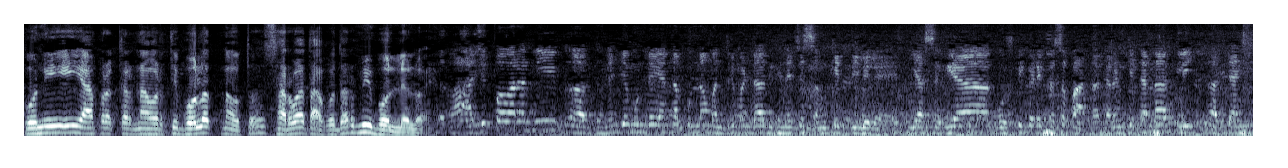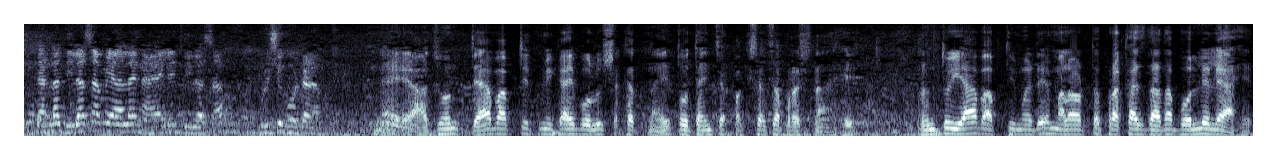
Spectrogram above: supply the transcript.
कोणीही या प्रकरणावरती बोलत नव्हतं. सर्वात अगोदर मी बोललेलो आहे. अजित पवारांनी धनंजय मुंडे यांना पुन्हा मंत्रिमंडळात घेण्याचे संकेत दिलेले आहेत. या सगळ्या गोष्टीकडे कसं पाहता? कारण की त्यांना त्यांना दिलासा मिळालाय न्यायालयीन दिलासा कृषी घोटाळ्यामध्ये. नाही अजून त्या बाबतीत मी काही बोलू शकत नाही. तो त्यांच्या पक्षाचा प्रश्न आहे. परंतु या बाबतीमध्ये मला वाटतं प्रकाशदादा बोललेले आहेत.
